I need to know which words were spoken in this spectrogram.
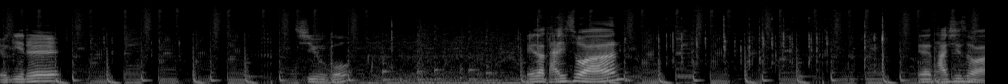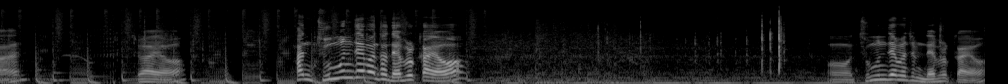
여기를 지우고, 여기다 다시 소환. 여기다 다시 소환. 좋아요. 한 두 문제만 더 내볼까요? 어, 두 문제만 좀 내볼까요?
